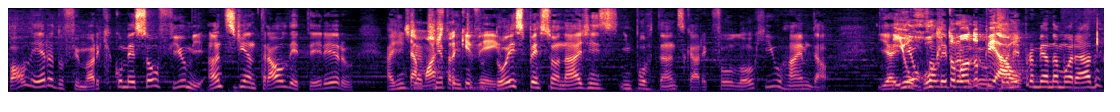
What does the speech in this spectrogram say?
pauleira do filme. A hora que começou o filme, antes de entrar o letreiro, a gente Já já, mostra tinha que perdido veio. dois personagens importantes, cara, que foi o Loki e o Heimdall. E, aí E o eu Hulk falei pra- tomando eu piau. falei pra minha namorada...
